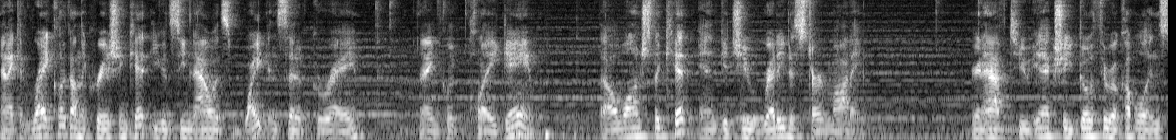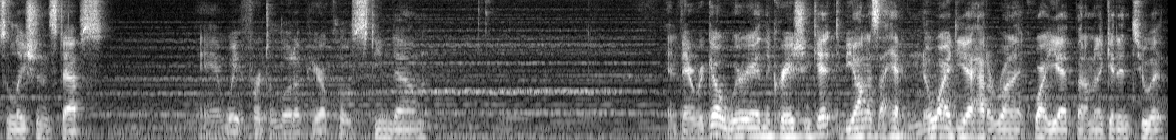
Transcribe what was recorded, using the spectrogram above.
and I can right click on the creation kit. You can see now it's white instead of gray and I can click play game. That'll launch the kit and get you ready to start modding. You're going to have to actually go through a couple installation steps and wait for it to load up here. I'll close Steam down. And there we go. We're in the creation kit. To be honest, I have no idea how to run it quite yet, but I'm going to get into it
